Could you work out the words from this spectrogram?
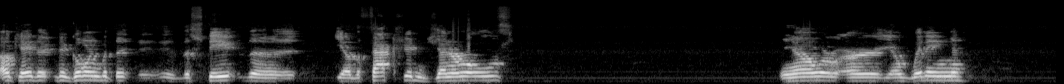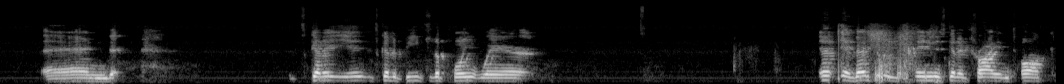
okay, they're they're going with the the state the you know the faction generals, you know, are, are you know winning, and it's gonna it's gonna be to the point where eventually Finn is gonna try and talk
